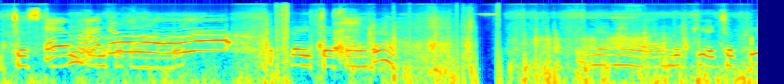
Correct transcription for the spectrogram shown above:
ఇచ్చేసుకొని వెళ్ళిపోతా ఉన్నాడు ఇట్లా ఇచ్చేస్తామంటే మేము అందరికీ చెప్పి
